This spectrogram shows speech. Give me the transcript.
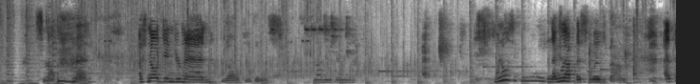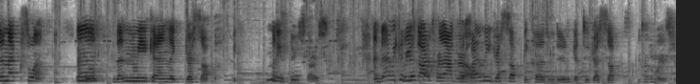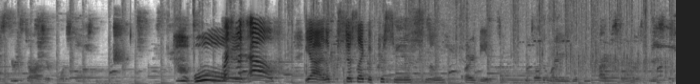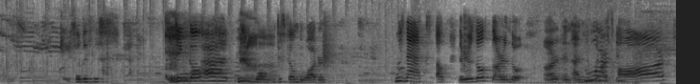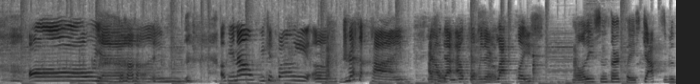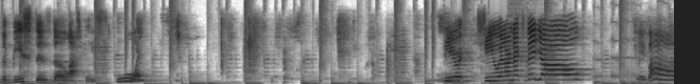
Snowman. A snow ginger man. No, he Keegan's. Not even. When was it? Next up is Lisbon. At the next one, well, then we can like dress up. Hmm. Only three stars. And then we can Three dress stars up- for that girl. we can finally dress up because we didn't get to dress up. You tell them why it's just three stars or four stars. Ooh! Christmas elf. Yeah, it looks just like a Christmas snow party. You tell them why it would be five stars, three stars. Okay, so this is Dingo hat. Whoa, just fell in the water. Who's next? Oh, the results are in the are in and the winners are-. Oh yeah. okay, now we can finally um dress up time. I see that elf over there, last place. No, he's in third place. With the Beast is the last place. What? See you. See you in our next video. Okay, bye.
